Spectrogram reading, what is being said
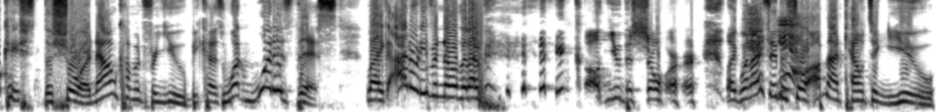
okay sh- the shore now i'm coming for you because what what is this like i don't even know that i call you the shore like when i say the shore i'm not counting you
